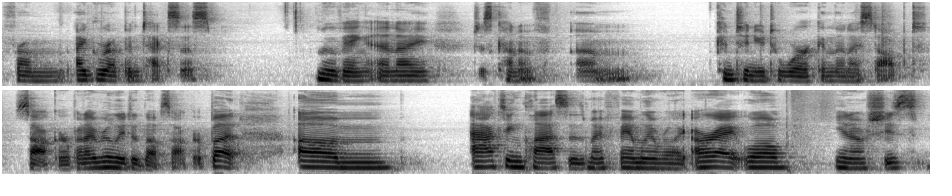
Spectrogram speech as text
from I grew up in Texas moving and I just kind of um, continued to work and then I stopped soccer but I really did love soccer. But um, acting classes my family were like all right well you know she's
